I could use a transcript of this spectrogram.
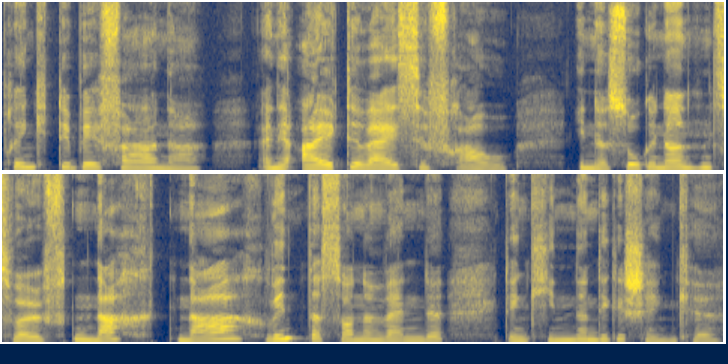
bringt die Befana, eine alte weiße Frau, in der sogenannten zwölften Nacht nach Wintersonnenwende den Kindern die Geschenke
